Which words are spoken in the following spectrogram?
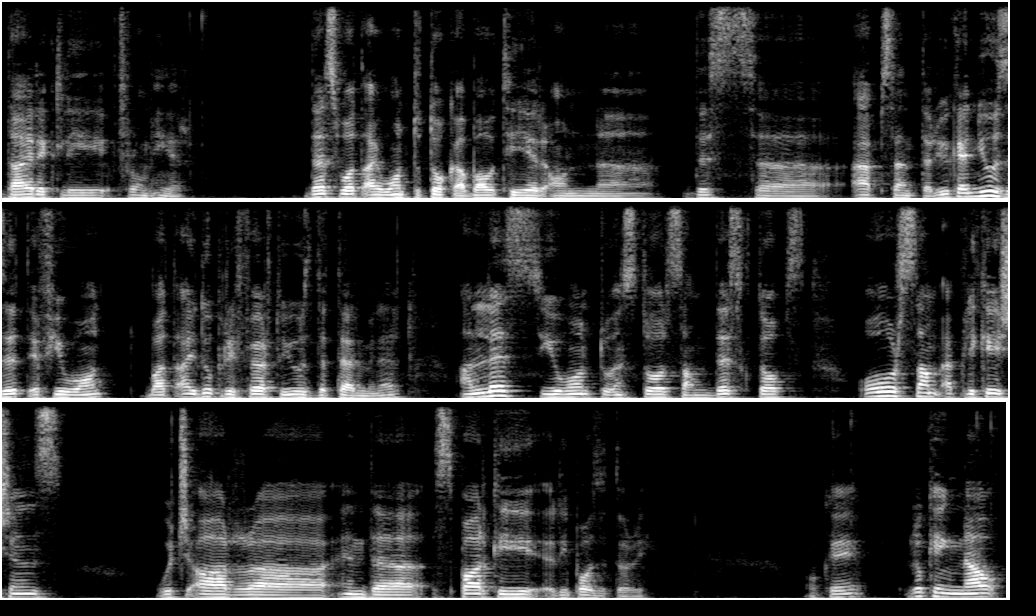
directly from here that's what i want to talk about here on uh, this uh, app center you can use it if you want but i do prefer to use the terminal unless you want to install some desktops or some applications which are uh, in the sparky repository. Okay? Looking now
